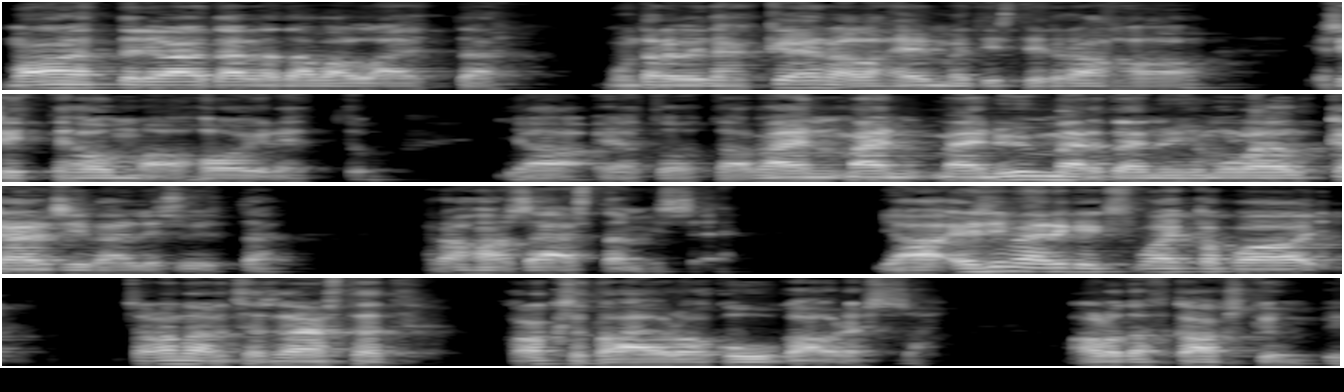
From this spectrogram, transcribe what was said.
mä ajattelin aina tällä tavalla, että mun tarvii tehdä kerralla hemmetisti rahaa ja sitten homma on hoidettu. Ja, ja tota, mä, en, mä, en, mä en ymmärtänyt ja mulla ei ollut kärsivällisyyttä rahan säästämiseen. Ja esimerkiksi vaikkapa sanotaan, että sä säästät 200 euroa kuukaudessa, aloitat 20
